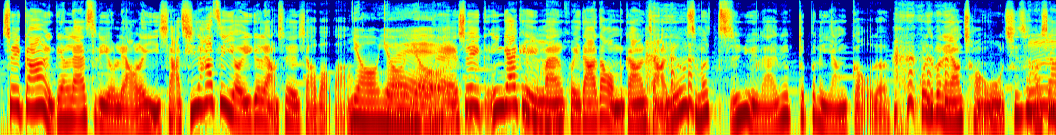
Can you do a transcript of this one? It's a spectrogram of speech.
所以刚刚有跟 Leslie 有聊了一下，其实他自己有一个两岁的小宝宝，有有有，对，所以应该可以蛮回答到我们刚刚讲，有什么子女来就就不能养狗了，或者不能养宠物，其实好像。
